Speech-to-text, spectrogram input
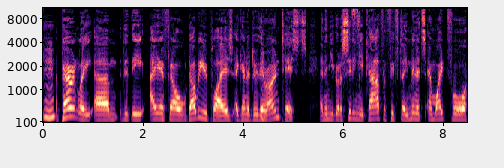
Mm. Apparently, um, that the AFLW players are going to do their own tests, and then you've got to sit in your car for 15 minutes and wait for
